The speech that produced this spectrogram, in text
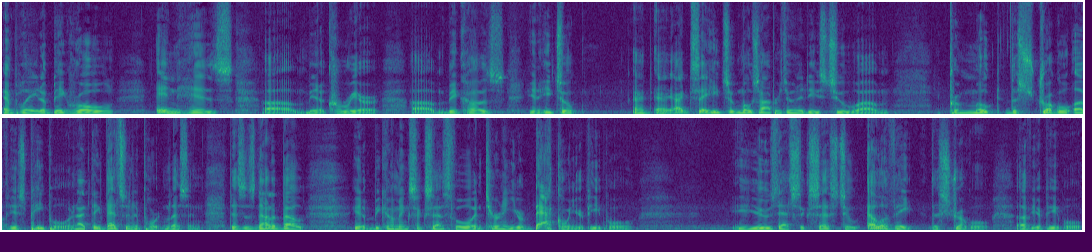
and played a big role in his um, you know career um, because you know he took I'd, I'd say he took most opportunities to um, promote the struggle of his people, and I think that's an important lesson. This is not about you know becoming successful and turning your back on your people. You use that success to elevate the struggle of your people.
